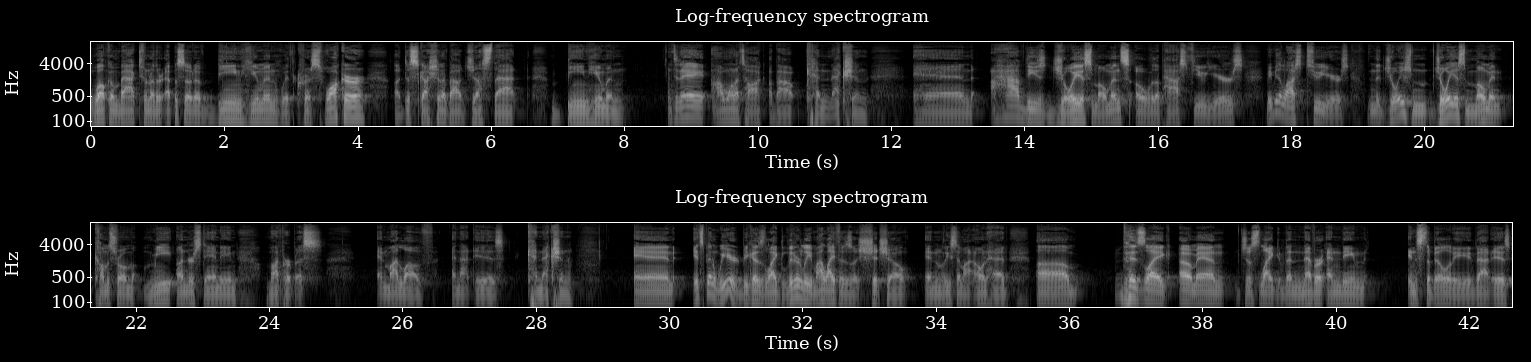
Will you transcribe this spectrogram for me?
Welcome back to another episode of Being Human with Chris Walker, a discussion about just that being human. And today I want to talk about connection. And I have these joyous moments over the past few years, maybe the last two years. And the joyous, joyous moment comes from me understanding my purpose and my love, and that is connection. And it's been weird because, like, literally, my life is a shit show, and at least in my own head. Um, there's like, oh man, just like the never ending instability that is.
